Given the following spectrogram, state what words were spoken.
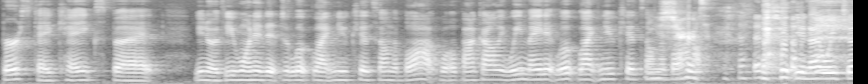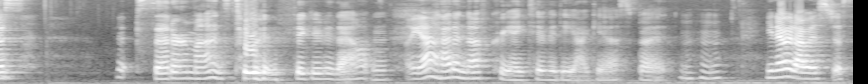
birthday cakes, but you know, if you wanted it to look like New Kids on the Block, well, by golly, we made it look like New Kids on You the sure Block. you know, we just set our minds to it and figured it out, and Yeah. had enough creativity, I guess. But hmm You know what I was just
